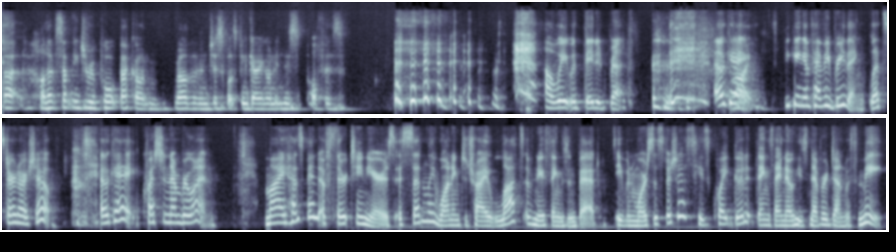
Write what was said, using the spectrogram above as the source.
But I'll have something to report back on rather than just what's been going on in this office. I'll wait with bated breath. okay. Right. Speaking of heavy breathing, let's start our show. Okay. Question number one. My husband of 13 years is suddenly wanting to try lots of new things in bed. Even more suspicious, he's quite good at things I know he's never done with me.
